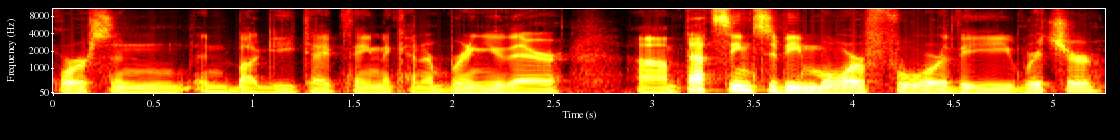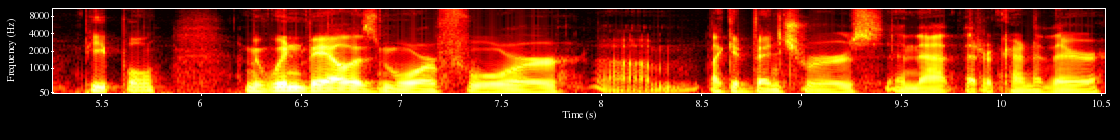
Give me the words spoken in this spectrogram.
horse and, and buggy type thing to kind of bring you there. Um, that seems to be more for the richer people. I mean, Windvale is more for um, like adventurers and that that are kind of there.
